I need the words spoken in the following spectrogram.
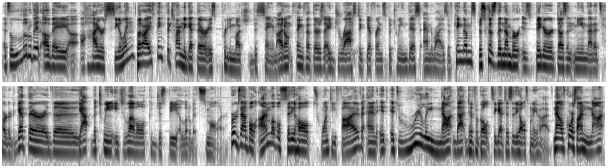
it's a little bit of a uh, a higher ceiling but I think the time to get there is pretty much the same. I don't think that there's a drastic difference between this and rise of kingdoms. Just because the number is bigger doesn't mean that it's harder to get there. The gap between each level could just be a little bit smaller. For example I'm level city hall 25 and it, it's really not that difficult to get to city hall 25 now of course I'm not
